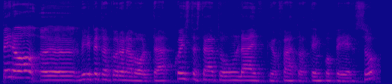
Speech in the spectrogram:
Però eh, vi ripeto ancora una volta questo è stato un live che ho fatto a tempo perso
